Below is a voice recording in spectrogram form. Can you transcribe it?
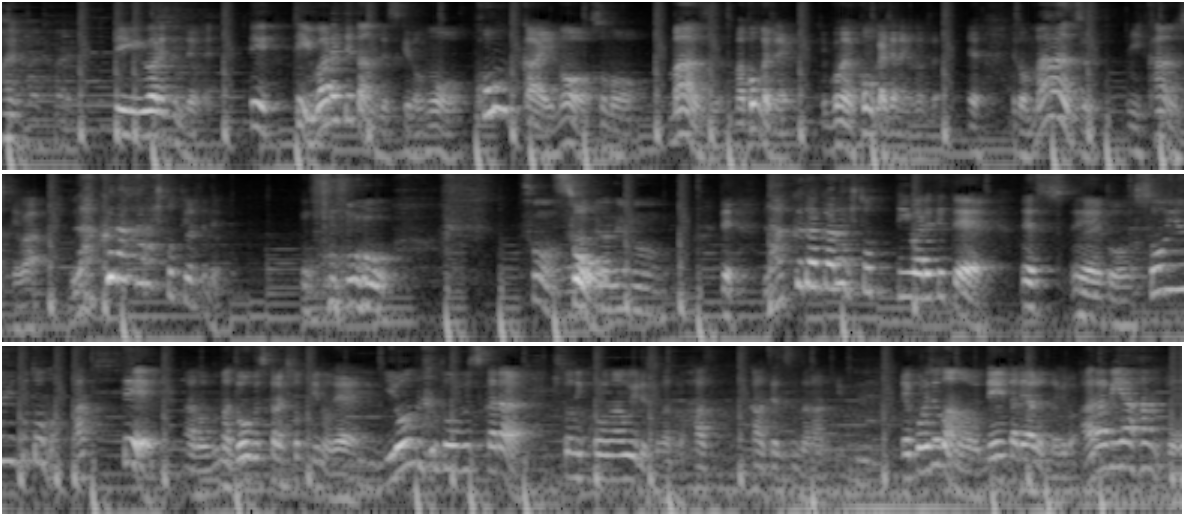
はいはいはい。って言われてんだよね。でって言われてたんですけども今回のその MERS、まあ、今回じゃないごめん今回じゃないごめんなさい。ええっと MERS に関してはラクダから人って言われてんだよ。おお。そうなんだ。そう。ね。でラクダから人って言われててで、えー、とそういうこともあってあの、まあ、動物から人っていうので、うん。いろんな動物から人にコロナウイルスがは感染するんだなっていう。うん。でこれちょっとあのデータであるんだけどアラビア半島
